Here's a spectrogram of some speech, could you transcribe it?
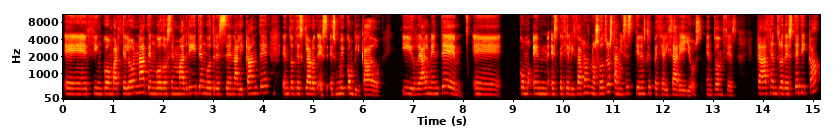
eh, cinco en Barcelona, tengo dos en Madrid, tengo tres en Alicante. Entonces, claro, es, muy complicado. Y realmente, eh, como en especializarnos nosotros, también se tienen que especializar ellos. Entonces, cada centro de estética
